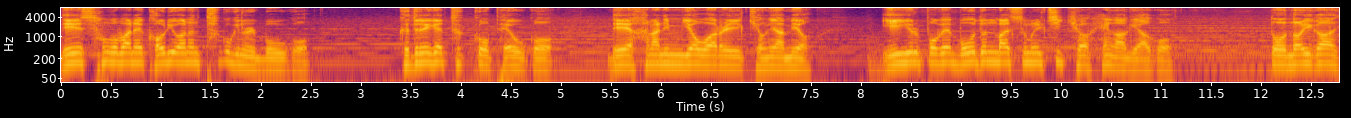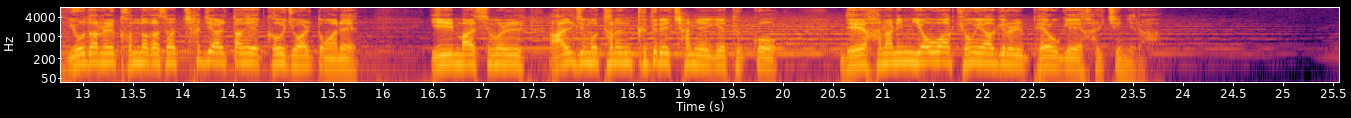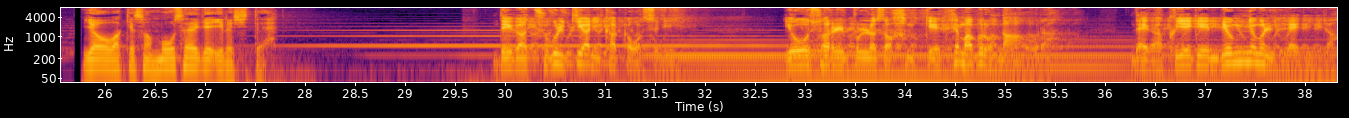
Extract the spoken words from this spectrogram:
네 성읍 안에 거류하는 타국인을 모으고 그들에게 듣고 배우고 내 하나님 여호와를 경외하며 이 율법의 모든 말씀을 지켜 행하게 하고 또 너희가 요단을 건너가서 차지할 땅에 거주할 동안에 이 말씀을 알지 못하는 그들의 자녀에게 듣고 내 하나님 여호와 경외하기를 배우게 할지니라. 여호와께서 모세에게 이르시되 내가 죽을 기한이 가까웠으니 요수아를 불러서 함께 회막으로 나아오라. 내가 그에게 명령을 내리리라.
